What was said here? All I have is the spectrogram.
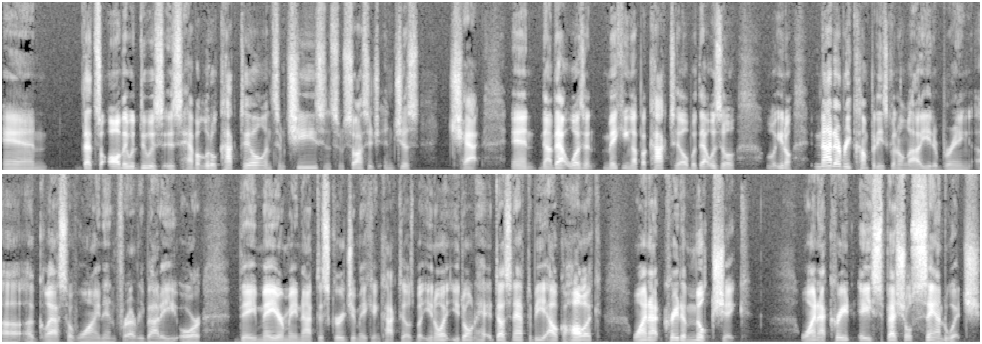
and that's all they would do is, is have a little cocktail and some cheese and some sausage and just chat. And now that wasn't making up a cocktail, but that was a, you know, not every company is going to allow you to bring a, a, glass of wine in for everybody, or they may or may not discourage you making cocktails. But you know what? You don't. Ha- it doesn't have to be alcoholic. Why not create a milkshake? Why not create a special sandwich?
